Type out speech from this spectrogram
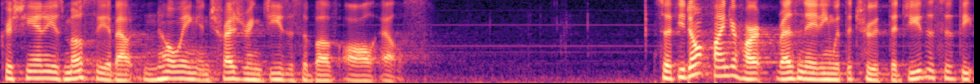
Christianity is mostly about knowing and treasuring Jesus above all else. So if you don't find your heart resonating with the truth that Jesus is the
